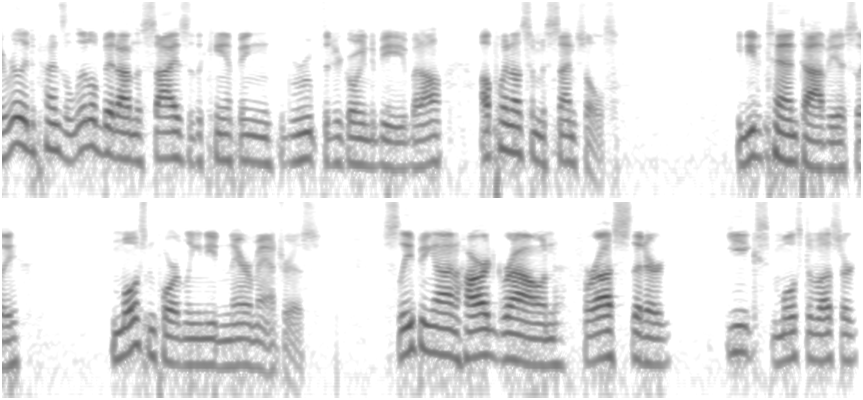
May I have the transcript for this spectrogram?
it really depends a little bit on the size of the camping group that you're going to be, but I'll I'll point out some essentials. You need a tent, obviously. Most importantly, you need an air mattress. Sleeping on hard ground for us that are geeks, most of us are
